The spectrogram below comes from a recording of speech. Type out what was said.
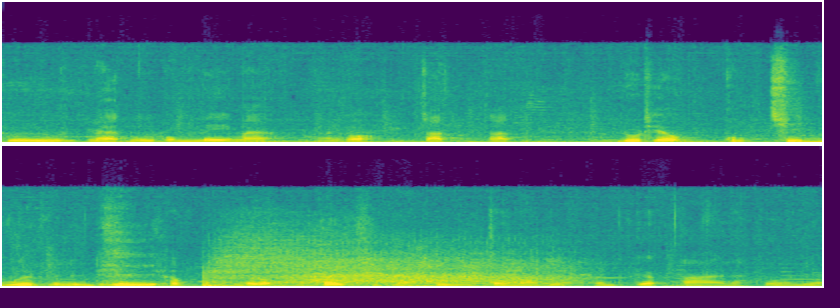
คือแมตช์นี้ผมเล่มากงั้นก็จัดจัดดูเทลผมฉีดวืดไปหนึ่งทีครับ แล้วก็ค่อยฉีดมาคูจังหวะนี้ผมเกือบตายนะจังหวะนี้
